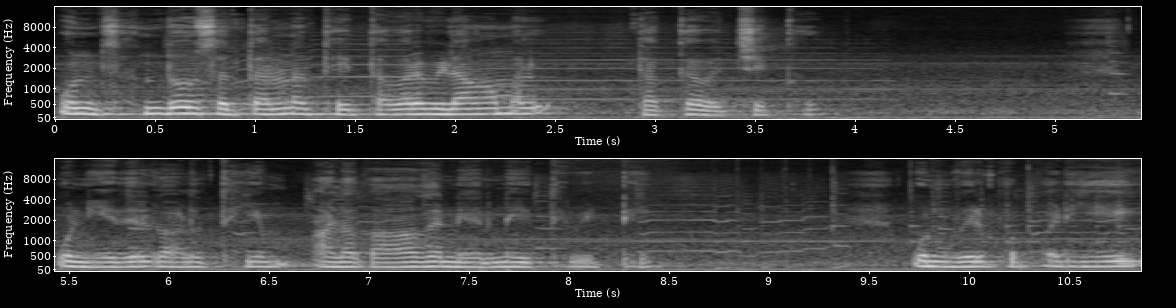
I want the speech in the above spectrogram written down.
உன் சந்தோஷ தருணத்தை தவறவிடாமல் தக்க வச்சுக்கோ. உன் எதிர்காலத்தையும் அழகாக நிர்ணயித்து விட்டேன். உன் விருப்பப்படியே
